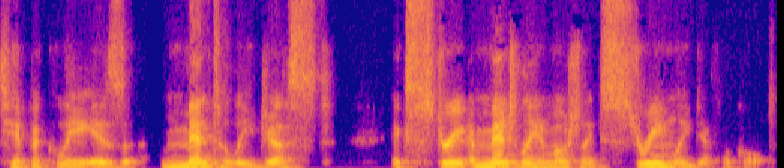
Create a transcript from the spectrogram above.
typically is mentally just extreme, mentally and emotionally extremely difficult.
